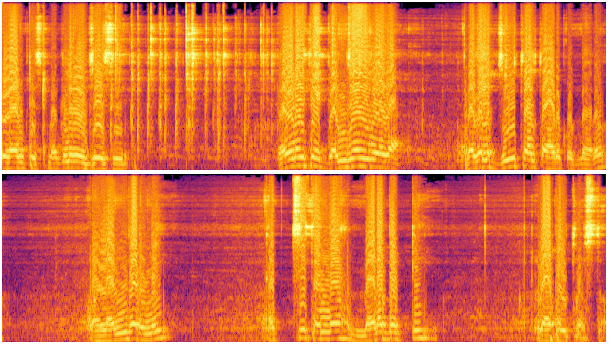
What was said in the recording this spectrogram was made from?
ఇలాంటి స్మగ్లింగ్ చేసి ఎవరైతే గంజాయి మీద ప్రజల జీవితాలతో ఆడుకుంటున్నారో వాళ్ళందరినీ ఖచ్చితంగా మెడబెట్టి లోపలికి వస్తాం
